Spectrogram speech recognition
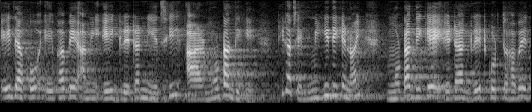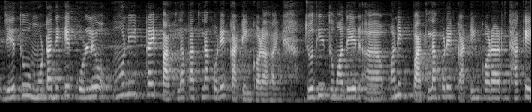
এই দেখো, এইভাবে আমি এই গ্রেটার নিয়েছি। আর মোটা দিকে ঠিক আছে? মিহি দিকে নয়, মোটা দিকে এটা গ্রেট করতে হবে। যেহেতু মোটা দিকে করলেও অনেকটাই পাতলা পাতলা করে কাটিং করা হয়। যদি তোমাদের অনেক পাতলা করে কাটিং করার থাকে,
